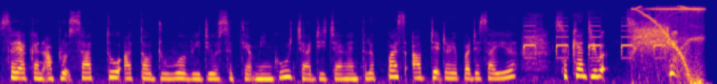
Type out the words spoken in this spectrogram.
Saya akan upload satu atau dua video setiap minggu, jadi jangan terlepas update daripada saya. Sekian terima... Shit!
